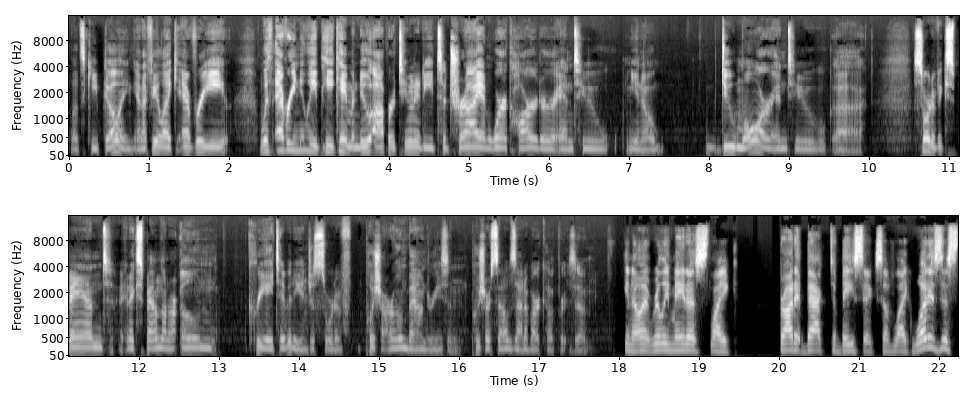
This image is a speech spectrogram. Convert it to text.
let's keep going. And I feel like every with every new EP came a new opportunity to try and work harder and to you know do more and to uh, sort of expand and expound on our own creativity and just sort of push our own boundaries and push ourselves out of our comfort zone. You know, it really made us like brought it back to basics of like what is this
